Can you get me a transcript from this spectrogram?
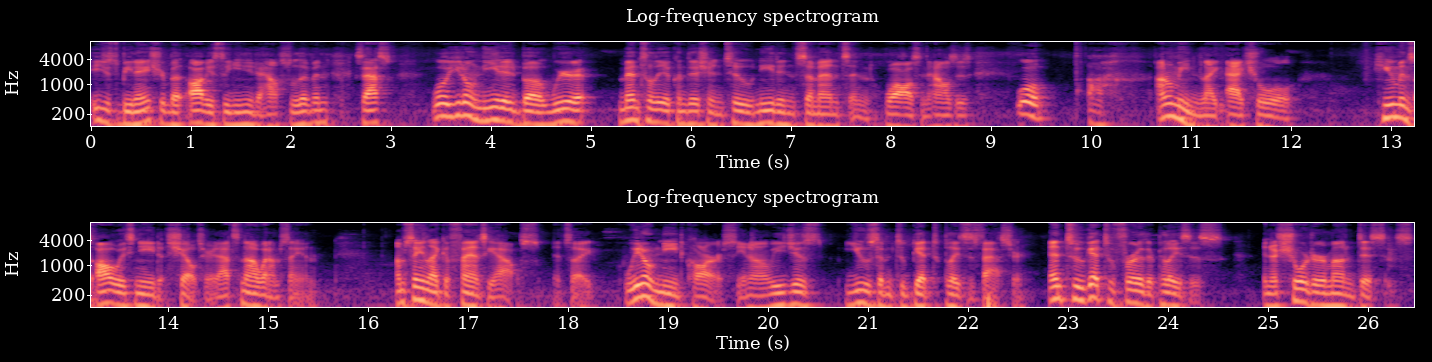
it used to be nature, but obviously you need a house to live in. Cause that's well, you don't need it, but we're mentally conditioned to needing cement and walls and houses. Well, uh, I don't mean like actual. Humans always need shelter. That's not what I'm saying. I'm saying like a fancy house. It's like we don't need cars, you know. We just use them to get to places faster and to get to further places in a shorter amount of distance.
